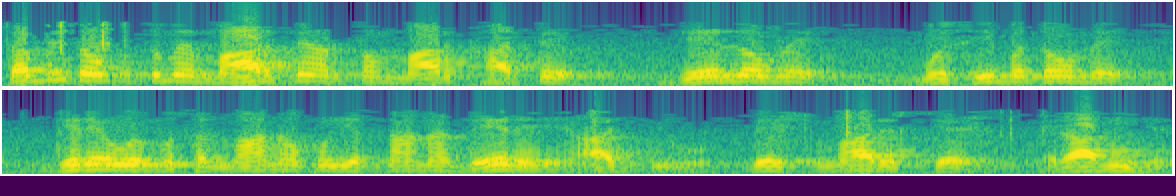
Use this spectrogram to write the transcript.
تبھی تو تمہیں مارتے ہیں اور تم مار کھاتے ہو۔ جیلوں میں، مصیبتوں میں گرے ہوئے مسلمانوں کو یہ تانا دے رہے ہیں آج بھی وہ۔ بے شمار اس کے راوی ہیں۔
